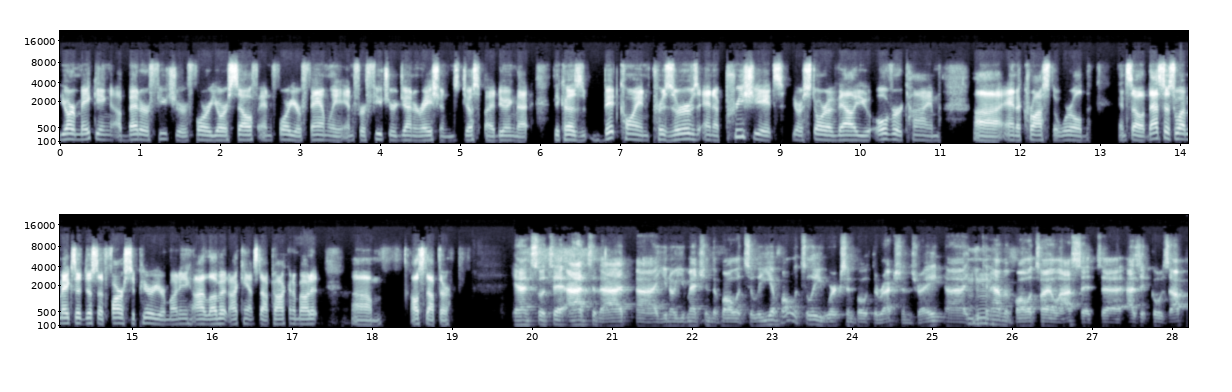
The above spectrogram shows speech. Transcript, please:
you're making a better future for yourself and for your family and for future generations just by doing that. Because Bitcoin preserves and appreciates your store of value over time uh, and across the world. And so that's just what makes it just a far superior money. I love it. I can't stop talking about it. Um, I'll stop there. Yeah, and so to add to that, uh, you know, you mentioned the volatility. Yeah, volatility works in both directions, right? Uh, mm-hmm. You can mm-hmm. have a volatile asset uh, as it goes up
